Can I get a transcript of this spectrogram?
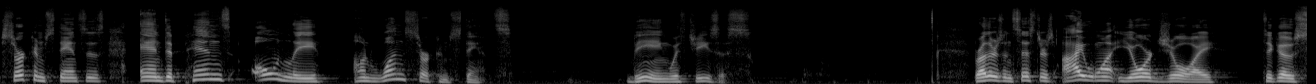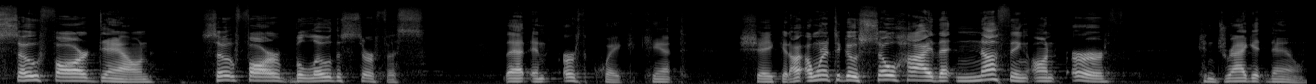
circumstances and depends only on one circumstance being with Jesus. Brothers and sisters, I want your joy to go so far down so far below the surface that an earthquake can't shake it. I, I want it to go so high that nothing on earth can drag it down.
